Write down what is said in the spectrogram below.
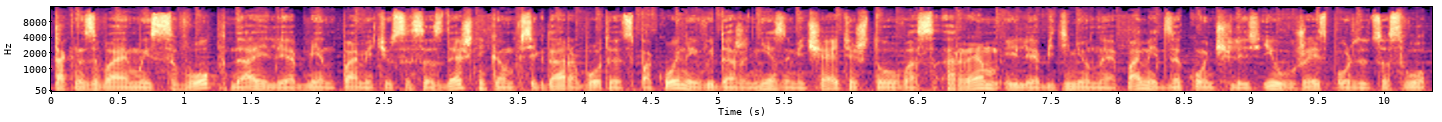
Так называемый swap, да, или обмен памятью с SSD-шником всегда работает спокойно, и вы даже не замечаете, что у вас RAM или объединенная память закончились и уже используется swap.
